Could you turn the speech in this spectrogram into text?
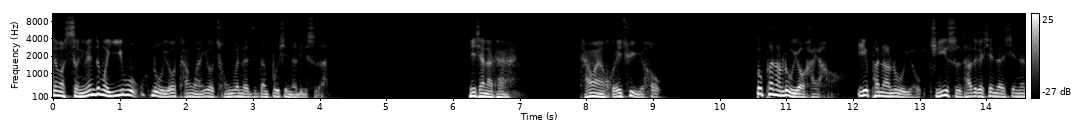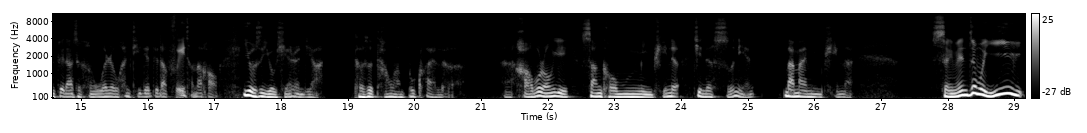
那么沈园这么一误，陆游、唐婉又重温了这段不幸的历史。你想想看，唐婉回去以后，不碰到陆游还好。一碰到陆游，即使他这个现在的先生对他是很温柔、很体贴，对他非常的好，又是有钱人家，可是唐婉不快乐，啊，好不容易伤口弭平了，经了十年，慢慢弭平了。沈园这么一遇，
